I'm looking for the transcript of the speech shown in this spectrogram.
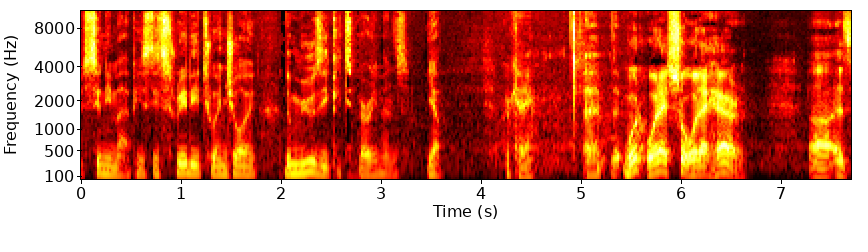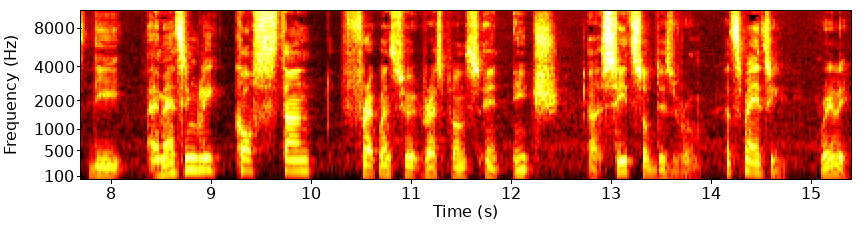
cinema piece. It's really to enjoy the music experiments. Yeah. Okay. Uh, what what I saw, what I heard, uh, it's the amazingly constant frequency response in each uh, seats of this room. That's amazing, really.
